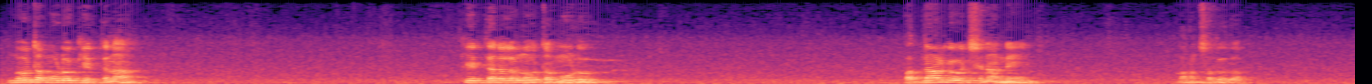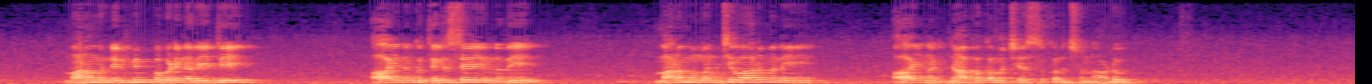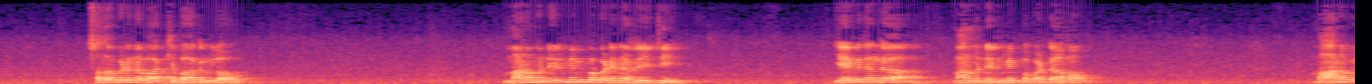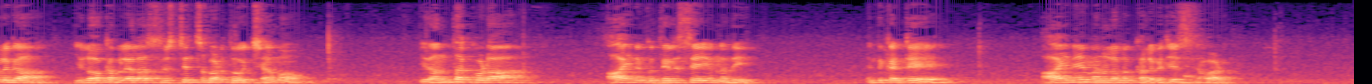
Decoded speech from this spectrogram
నూట మూడో కీర్తన. కీర్తనలు నూట మూడు. పద్నాలుగో వచ్చినాన్ని మనం చదువుదాం. మనము నిర్మింపబడిన రీతి ఆయనకు తెలిసే ఉన్నది మనము మంచివారమని ఆయన జ్ఞాపకము చేసుకొనుచున్నాడు. చదవబడిన వాక్య భాగంలో మనము నిర్మింపబడిన రీతి ఏ విధంగా మనము నిర్మింపబడ్డామో మానవులుగా ఈ లోకములు ఎలా సృష్టించబడుతూ వచ్చామో ఇదంతా కూడా ఆయనకు తెలిసే ఉన్నది. ఎందుకంటే ఆయనే మనలను కలుగజేసినవాడు.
